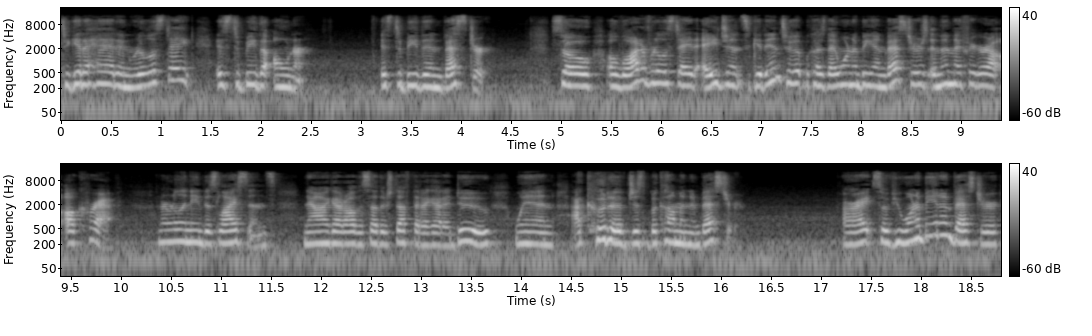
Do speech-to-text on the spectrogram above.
to get ahead in real estate is to be the owner is to be the investor. So a lot of real estate agents get into it because they want to be investors and then they figure out, oh crap, I don't really need this license. Now I got all this other stuff that I got to do when I could have just become an investor. All right, so if you want to be an investor,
